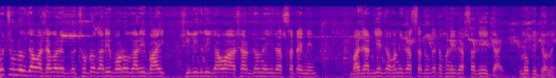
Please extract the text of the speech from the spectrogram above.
প্রচুর লোক যাওয়া আসা করে ছোট গাড়ি বড় গাড়ি বাইক শিলিগুড়ি যাওয়া আসার জন্য এই রাস্তাটাই মেন বাজার দিয়ে যখন এই রাস্তা ঢুকে তখন এই রাস্তা দিয়েই যায় লোকের জনে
